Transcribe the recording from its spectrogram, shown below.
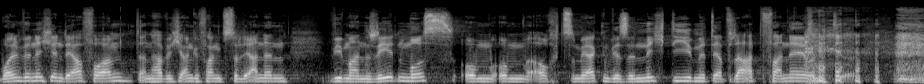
wollen wir nicht in der Form. Dann habe ich angefangen zu lernen, wie man reden muss, um, um auch zu merken, wir sind nicht die mit der Bratpfanne und,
